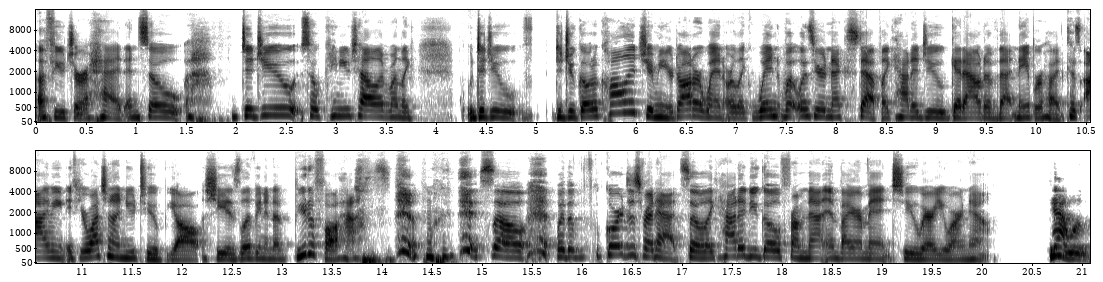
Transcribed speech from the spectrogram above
a future ahead. And so did you so can you tell everyone like did you did you go to college? I mean, your daughter went, or like when? What was your next step? Like, how did you get out of that neighborhood? Because I mean, if you're watching on YouTube, y'all, she is living in a beautiful house, so with a gorgeous red hat. So, like, how did you go from that environment to where you are now? Yeah, well,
